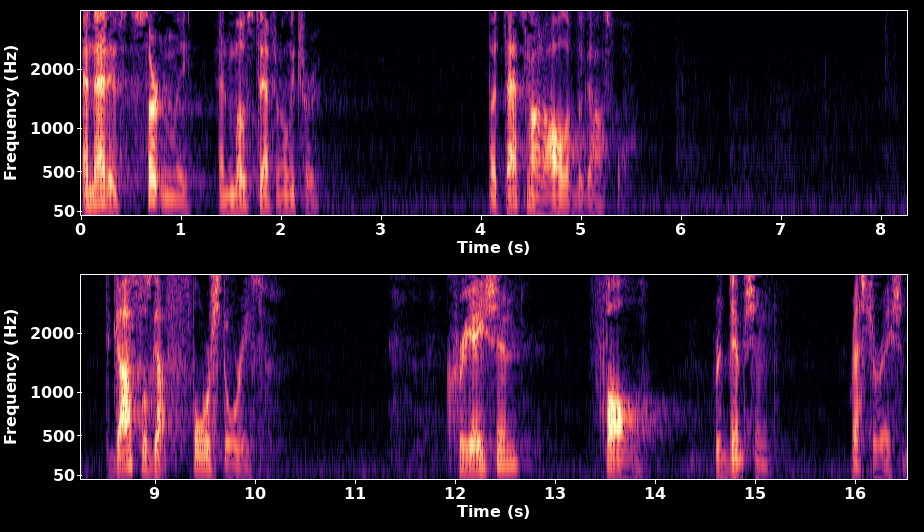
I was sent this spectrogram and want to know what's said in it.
And that is certainly and most definitely true. But that's not all of the gospel. The gospel's got four stories creation, fall, redemption, restoration.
